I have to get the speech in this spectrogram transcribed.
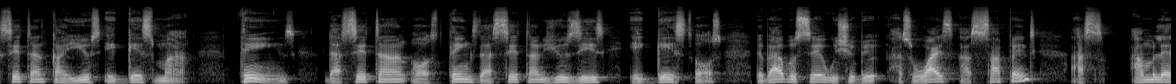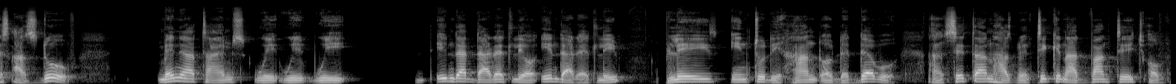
Satan can use against man. Things that Satan or things that Satan uses against us. The Bible says we should be as wise as serpent, as harmless as dove. Many a times we we we either directly or indirectly plays into the hand of the devil and Satan has been taking advantage of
